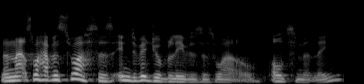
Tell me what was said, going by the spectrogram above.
And that's what happens to us as individual believers as well, ultimately.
